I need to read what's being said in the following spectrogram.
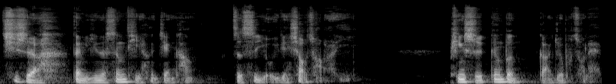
其实啊，邓丽君的身体很健康，只是有一点哮喘而已，平时根本感觉不出来。”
